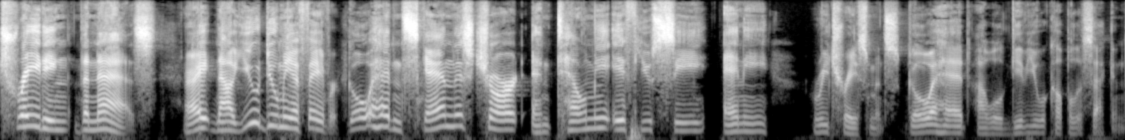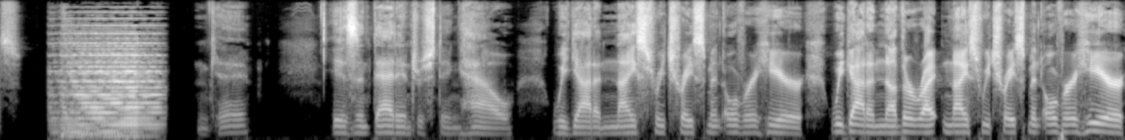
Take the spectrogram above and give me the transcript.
trading the NAS. All right, now you do me a favor. Go ahead and scan this chart and tell me if you see any retracements. Go ahead, I will give you a couple of seconds. Okay, isn't that interesting how we got a nice retracement over here. We got another right, nice retracement over here.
